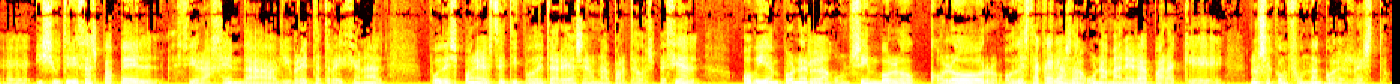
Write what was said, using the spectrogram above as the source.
Eh, y si utilizas papel, es decir, agenda, libreta tradicional, puedes poner este tipo de tareas en un apartado especial o bien ponerle algún símbolo, color o destacarlas de alguna manera para que no se confundan con el resto.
